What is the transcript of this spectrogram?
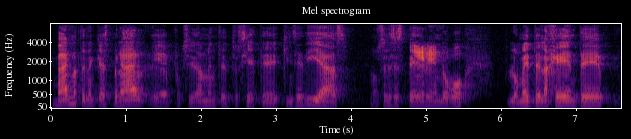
van a tener que esperar eh, aproximadamente entre 7, 15 días, no se desesperen, luego lo mete la gente,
